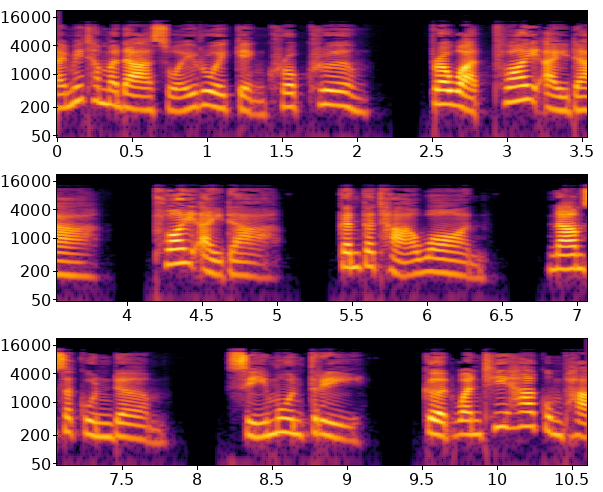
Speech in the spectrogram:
ล์ไม่ธรรมดาสวยรวยเก่งครบเครื่อง ประวัติพลอยไอดาพลอยไอดา กันตถาวร นามสกุลเดิม สีมูลตรี เกิดวันที่ 5 กุมภา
